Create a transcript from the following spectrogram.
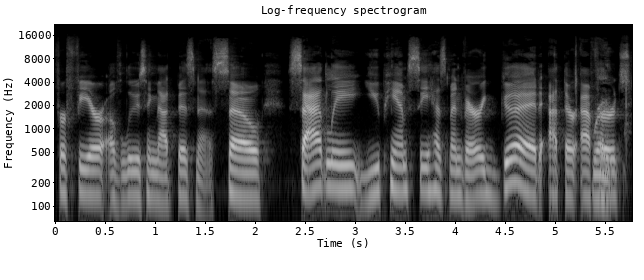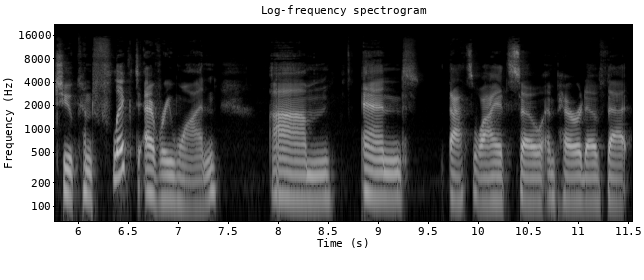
for fear of losing that business. So sadly, UPMC has been very good at their efforts to conflict everyone. Um, and that's why it's so imperative that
